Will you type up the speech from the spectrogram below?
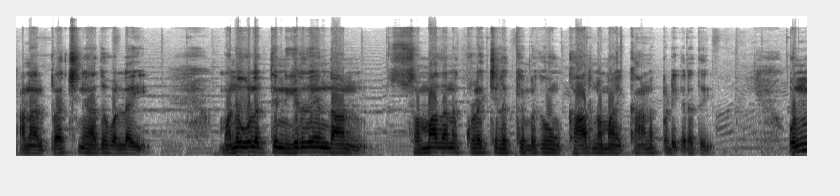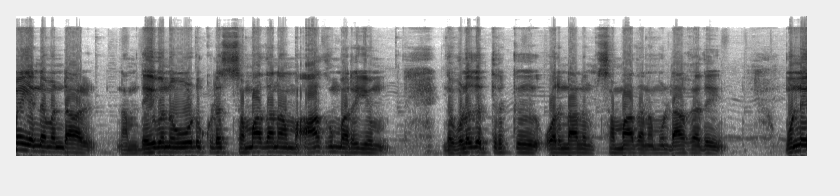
ஆனால் பிரச்சனை அதுவல்லை. மனுகுலத்தின் இருதயம்தான் சமாதான குலைச்சலுக்கு மிகவும் காரணமாய் காணப்படுகிறது. உண்மை என்னவென்றால் நம் தேவனோடு கூட சமாதானம் ஆகும் வரையும் இந்த உலகத்திற்கு ஒரு நாளும் சமாதானம் உண்டாகாது. முன்னே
